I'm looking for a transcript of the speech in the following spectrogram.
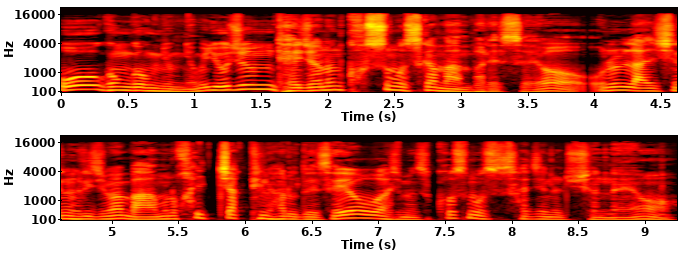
5006님, 요즘 대전은 코스모스가 만발했어요. 오늘 날씨는 흐리지만 마음은 활짝 핀 하루 되세요. 하시면서 코스모스 사진을 주셨네요.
